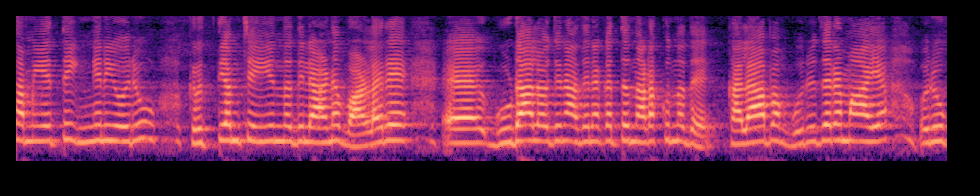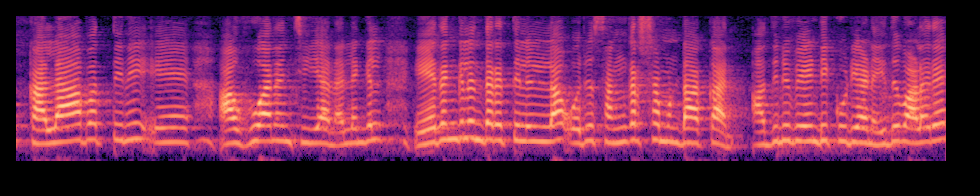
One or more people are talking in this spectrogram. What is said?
സമയത്ത് ഇങ്ങനെയൊരു കൃത്യം ചെയ്യുന്നതിലാണ് വളരെ ഗൂഢാലോചന അതിനകത്ത് നടക്കുന്നത്. കലാപം ഗുരുതരമായ ഒരു കലാപത്തിന് ആഹ്വാനം ചെയ്യാൻ അല്ലെങ്കിൽ ഏതെങ്കിലും തരത്തിലുള്ള ഒരു സംഘർഷമുണ്ടാക്കാൻ അതിനു വേണ്ടി കൂടിയാണ്. ഇത് വളരെ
